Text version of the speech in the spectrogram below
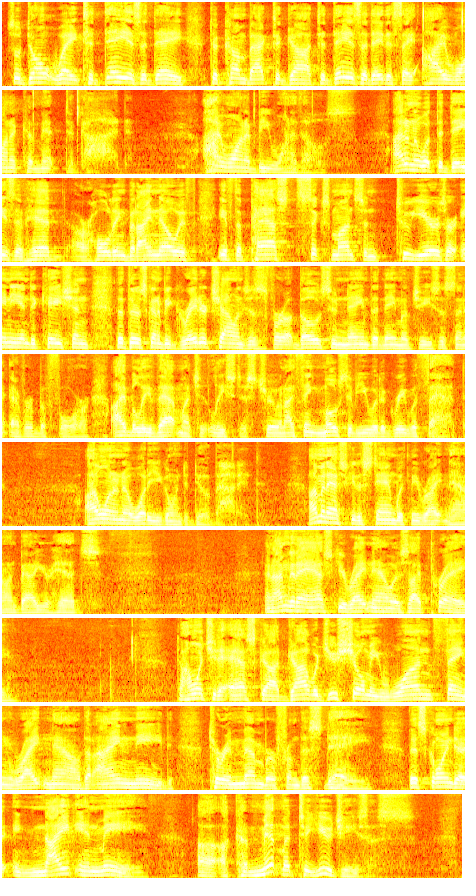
So don't wait. Today is a day to come back to God. Today is a day to say, I want to commit to God. I want to be one of those. I don't know what the days ahead are holding, but I know if, if the past six months and two years are any indication that there's going to be greater challenges for those who name the name of Jesus than ever before. I believe that much at least is true, and I think most of you would agree with that. I want to know what are you going to do about it? I'm going to ask you to stand with me right now and bow your heads. And I'm going to ask you right now as I pray, I want you to ask God, God, would you show me one thing right now that I need to remember from this day that's going to ignite in me a commitment to you, Jesus,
